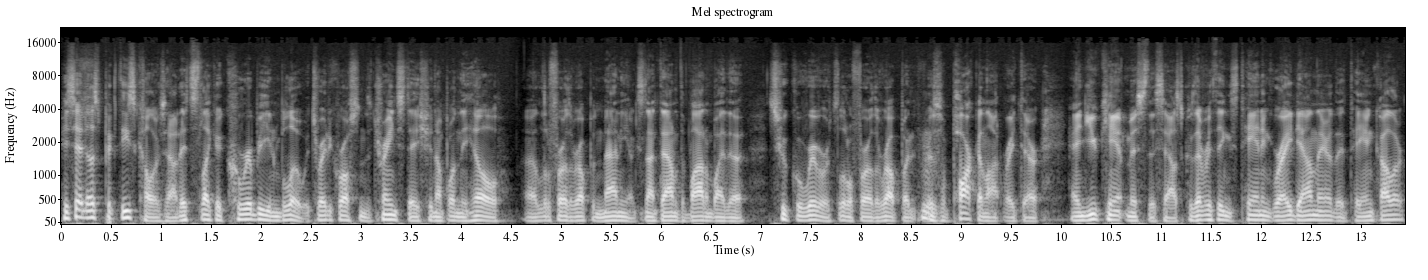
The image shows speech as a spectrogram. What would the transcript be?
he said, let's pick these colors out. It's like a Caribbean blue. It's right across from the train station up on the hill, a little further up in Manayunk. It's not down at the bottom by the Schuylkill River. It's a little further up, but there's a parking lot right there. And you can't miss this house because everything's tan and gray down there, the tan color.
